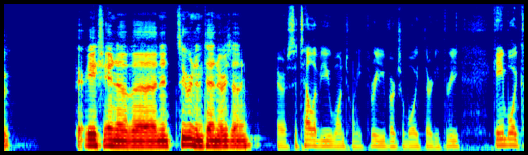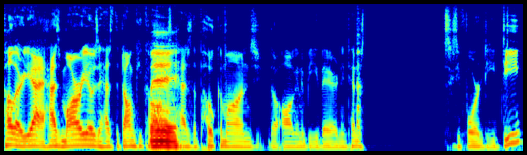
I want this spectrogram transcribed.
a variation of a Nin- Super Nintendo or something. there. Satellaview 123, Virtual Boy 33, Game Boy Color. Yeah, it has Mario's, it has the Donkey Kongs, Hey. it has the Pokemon's. They're all going to be there. Nintendo 64 DD.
